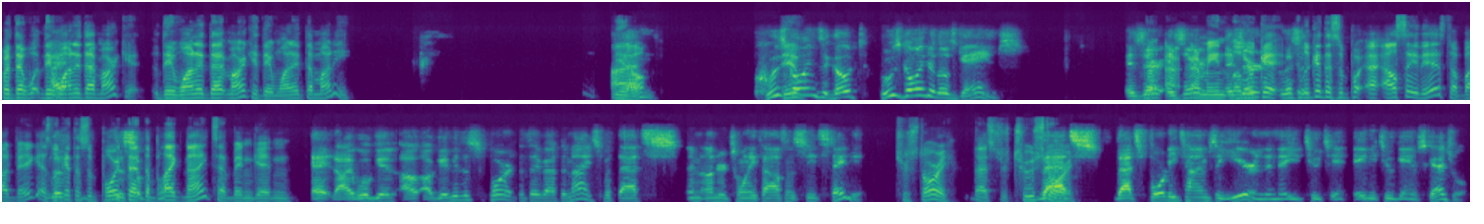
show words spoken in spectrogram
but they, wa- they I- wanted that market they wanted that market they wanted the money You know? Um, who's They've- going to go? t- who's going to those games? Is there? But, Is there? I mean, look there- at listen, look at the support. I'll say this about Vegas. The- look at the support the that the Black Knights have been getting. hey, I will give. I'll, I'll give you the support that they've got the Knights, but that's an under twenty thousand seat stadium. True story. That's true. True story. That's that's forty times a year in an 82, 82 game schedule.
